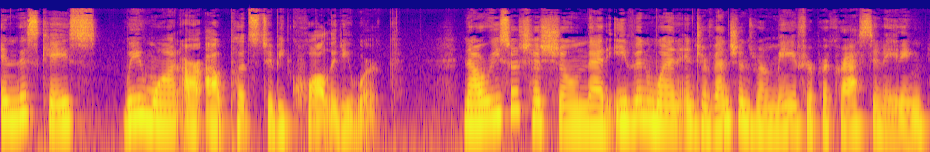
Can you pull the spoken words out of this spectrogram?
In this case, we want our outputs to be quality work. Now, research has shown that even when interventions were made for procrastinating,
